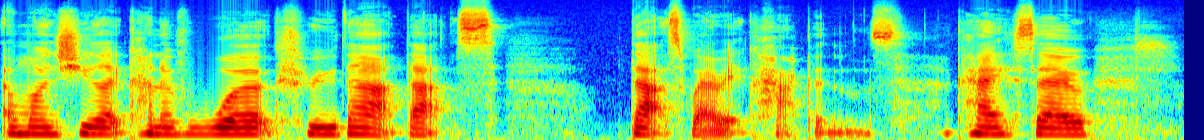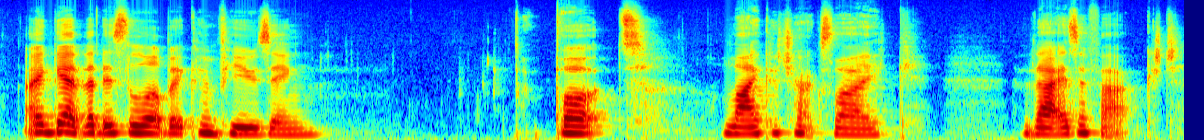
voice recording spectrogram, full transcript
And once you like kind of work through that, that's that's where it happens. Okay, so I get that it's a little bit confusing, but like attracts like. That is a fact.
